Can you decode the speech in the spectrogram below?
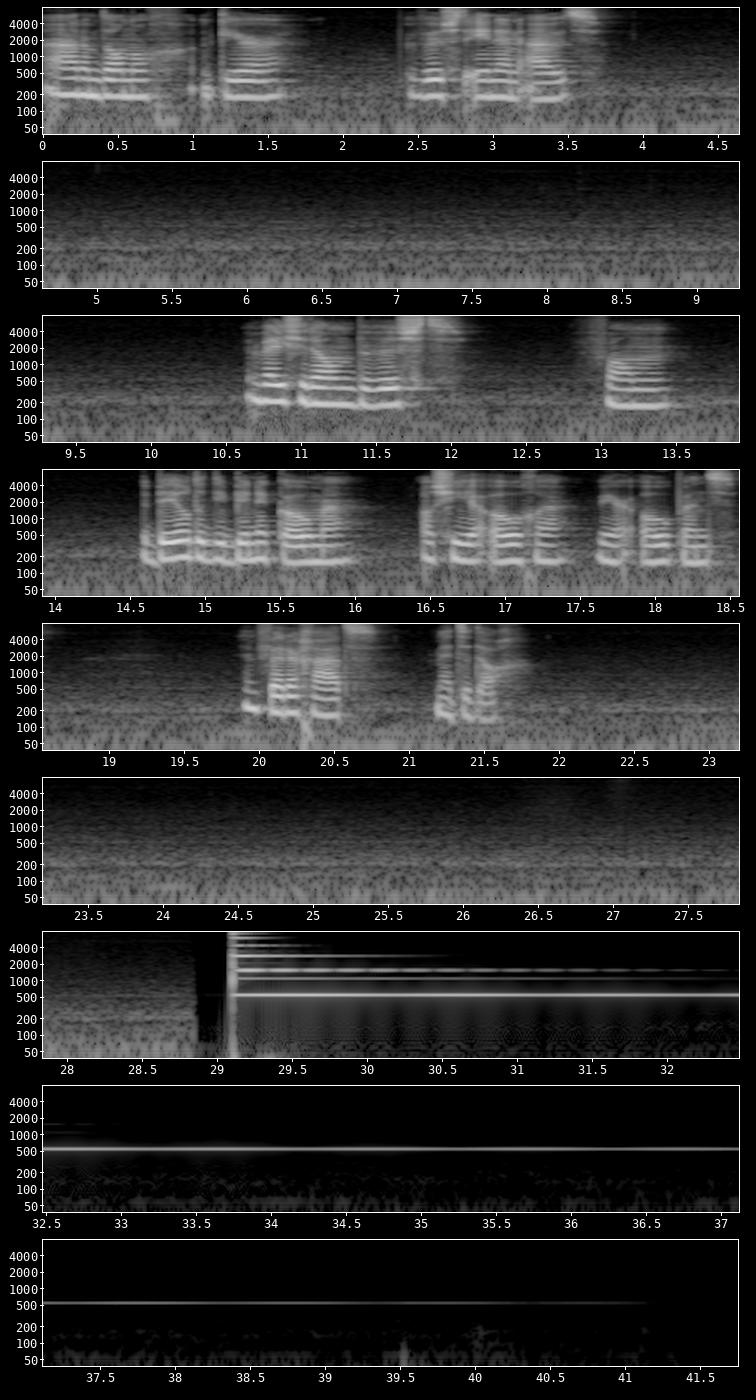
adem dan nog een keer bewust in en uit. En wees je dan bewust van de beelden die binnenkomen als je je ogen weer opent en verder gaat met de dag.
